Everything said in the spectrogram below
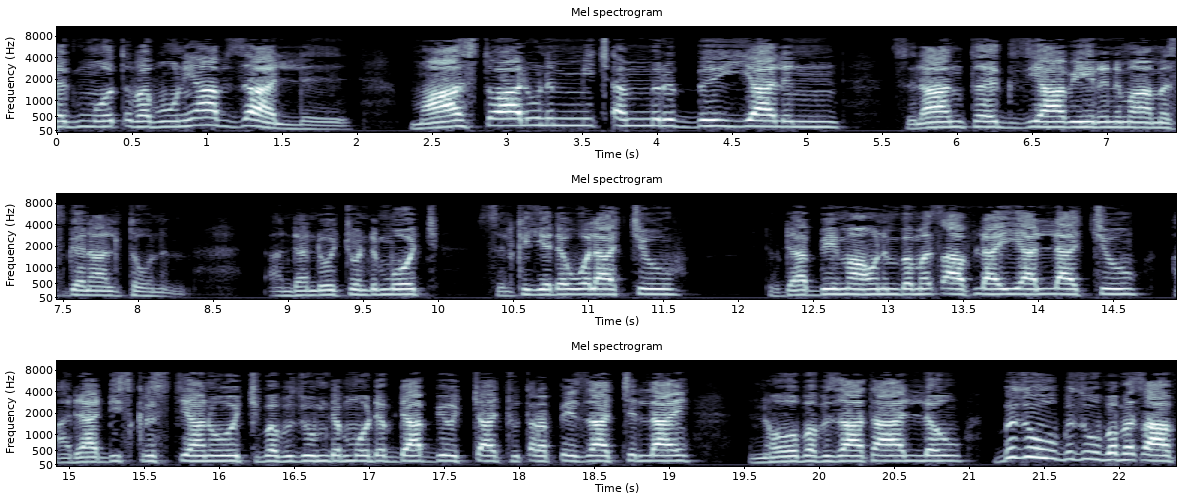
ደግሞ ጥበቡን ያብዛል ማስተዋሉንም ይጨምርብህ እያልን ስለ አንተ እግዚአብሔርን ማመስገን አልተውንም። አንዳንዶች ወንድሞች ስልክ እየደወላችሁ ደብዳቤም አሁንም በመጻፍ ላይ ያላችሁ አዳዲስ ክርስቲያኖች በብዙም ደግሞ ደብዳቤዎቻችሁ ጠረጴዛችን ላይ እነሆ በብዛት አለው። ብዙ ብዙ በመጻፍ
